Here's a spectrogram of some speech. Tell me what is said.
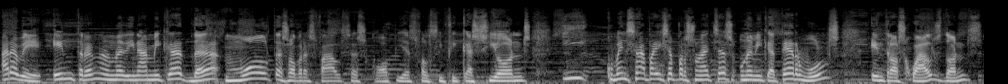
Ara bé, entren en una dinàmica de moltes obres falses, còpies, falsificacions, i comencen a aparèixer personatges una mica tèrbols, entre els quals, doncs,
